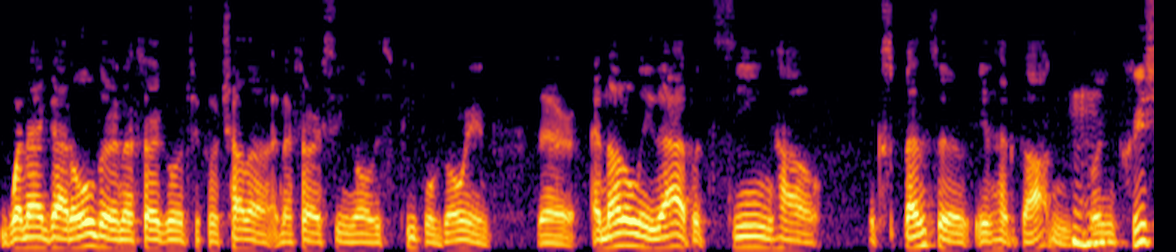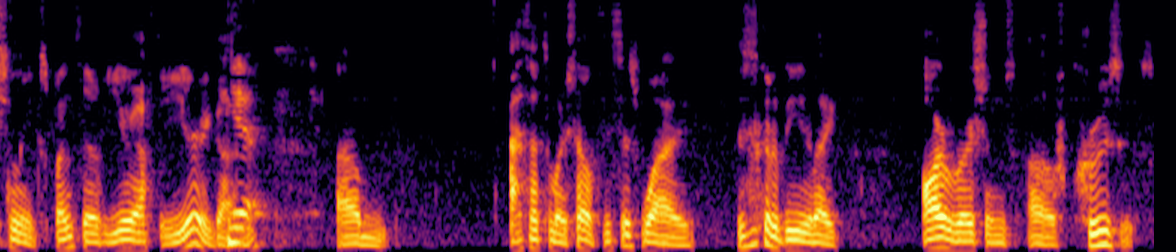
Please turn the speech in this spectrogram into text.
when I got older and I started going to Coachella and I started seeing all these people going there, and not only that, but seeing how expensive it had gotten, or increasingly expensive year after year it got. Yeah. Um, I thought to myself, this is why this is going to be like our versions of cruises.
